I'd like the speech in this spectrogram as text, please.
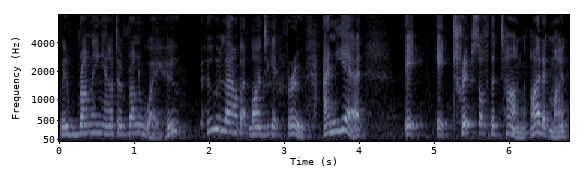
we're running out of runway. Who who allowed that line to get through? And yet. It, it trips off the tongue. I don't mind.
